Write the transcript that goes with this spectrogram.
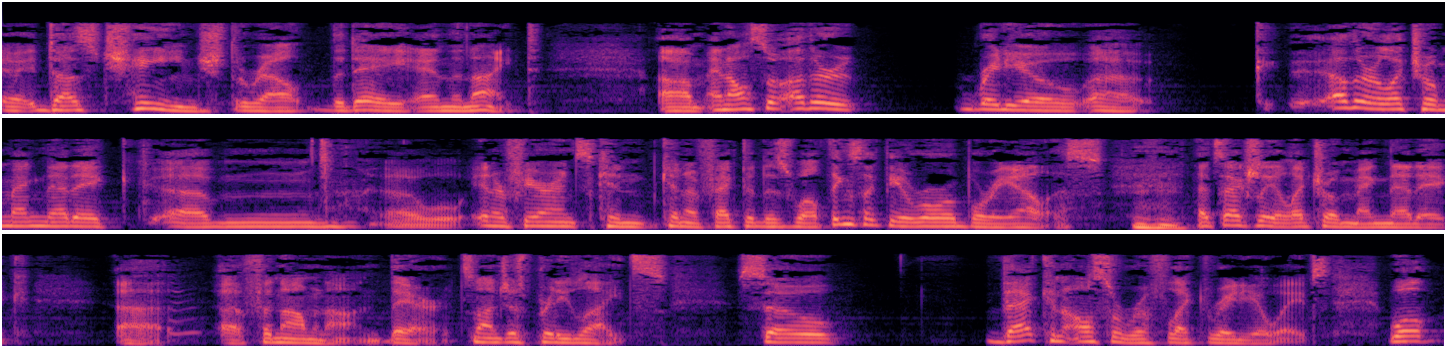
Uh, It does change throughout the day and the night, um, and also other radio. Other electromagnetic um, uh, interference can can affect it as well. Things like the aurora borealis. That's actually electromagnetic uh, uh, phenomenon. There, it's not just pretty lights. So that can also reflect radio waves. Well,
